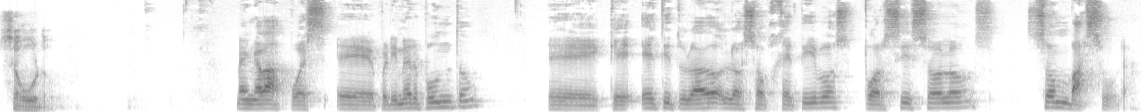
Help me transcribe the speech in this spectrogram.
Seguro. Venga, va, pues eh, primer punto eh, que he titulado Los objetivos por sí solos son basura.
